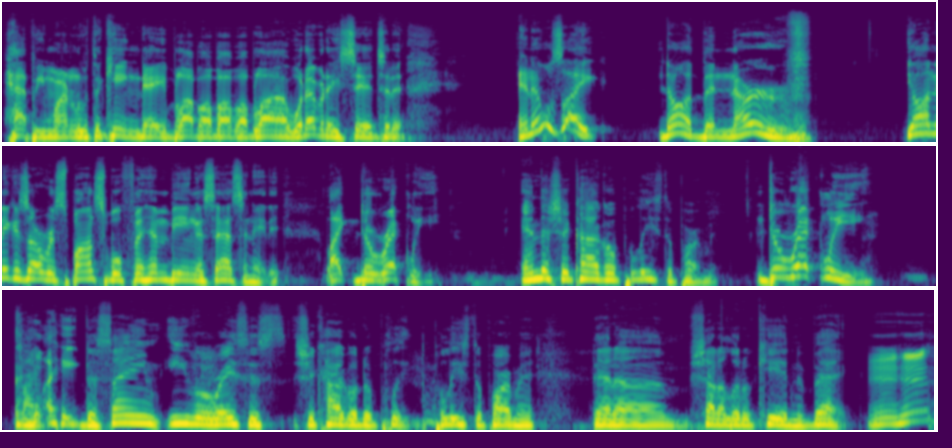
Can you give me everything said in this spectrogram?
happy martin luther king day blah blah blah blah blah whatever they said to the and it was like dog the nerve y'all niggas are responsible for him being assassinated like directly And the Chicago Police Department. directly Like, Like- the same evil racist Chicago de- Police Department that um, shot a little kid in the back. Mm-hmm.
